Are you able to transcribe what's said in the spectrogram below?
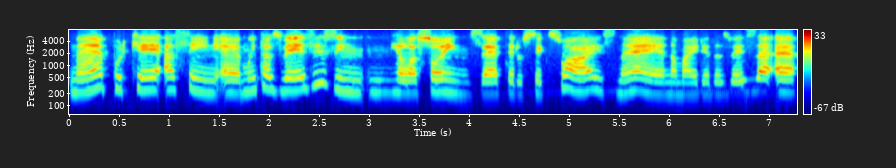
Né? Porque, assim, é, muitas vezes em, em, relações heterossexuais, né, na maioria das vezes, é, é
